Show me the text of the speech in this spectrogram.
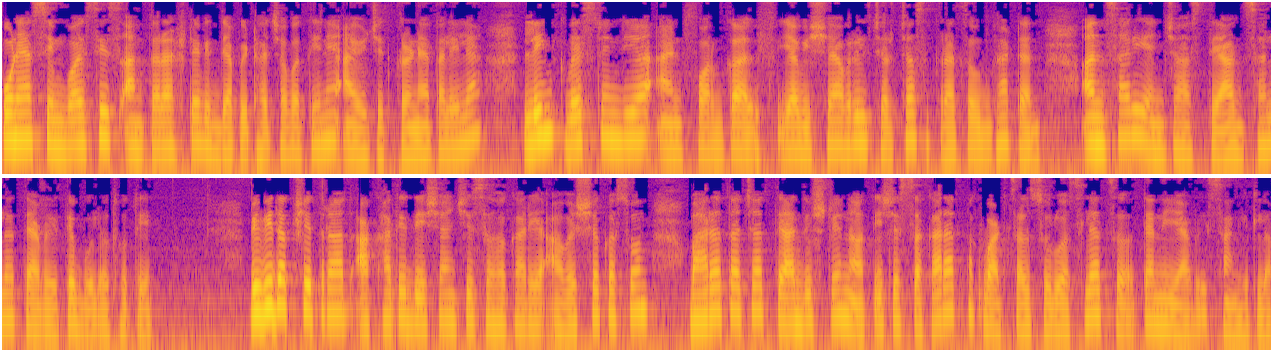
पुण्यात सिम्बॉयसिस आंतरराष्ट्रीय विद्यापीठाच्या वतीने आयोजित करण्यात आलेल्या link west India and for Gulf या विषयावरील चर्चासत्राचं उद्घाटन अन्सारी यांच्या हस्ते आज झालं त्यावेळी ते बोलत होते. विविध क्षेत्रात आखाती देशांशी सहकार्य आवश्यक असून भारताच्या त्या दृष्टीनं अतिशय सकारात्मक वाटचाल सुरू असल्याचं त्यांनी यावेळी सांगितलं.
